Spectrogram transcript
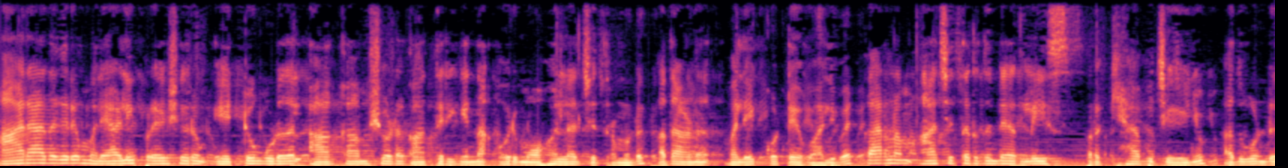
ആരാധകരും മലയാളി പ്രേക്ഷകരും ഏറ്റവും കൂടുതൽ ആകാംക്ഷയോടെ കാത്തിരിക്കുന്ന ഒരു മോഹൻലാൽ ചിത്രമുണ്ട്. അതാണ് മലയക്കോട്ടെ വാലിബൻ. കാരണം ആ ചിത്രത്തിന്റെ റിലീസ് പ്രഖ്യാപിച്ചു കഴിഞ്ഞു. അതുകൊണ്ട്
